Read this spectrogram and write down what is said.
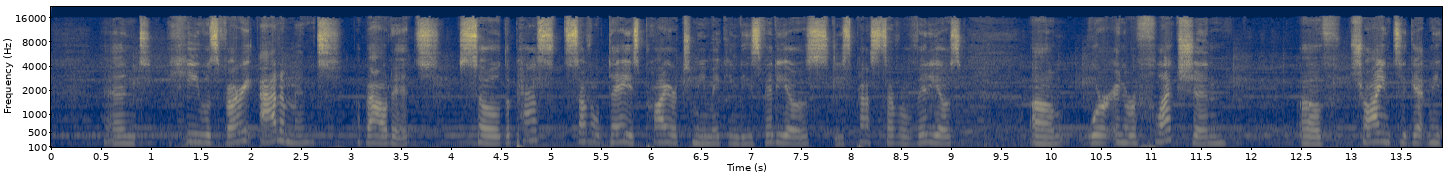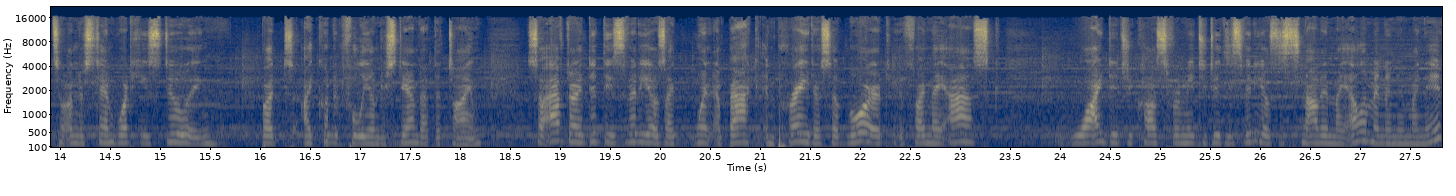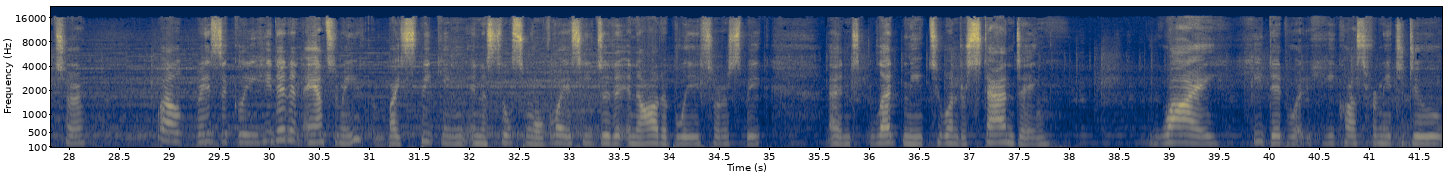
And he was very adamant about it. So the past several days prior to me making these videos, these past several videos, um, were in reflection of trying to get me to understand what he's doing, but I couldn't fully understand at the time. So after I did these videos, I went back and prayed. I said, Lord, if I may ask, why did you cause for me to do these videos? It's not in my element and in my nature. Well, basically, he didn't answer me by speaking in a still small voice. He did it inaudibly, so to speak, and led me to understanding why he did what he caused for me to do,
